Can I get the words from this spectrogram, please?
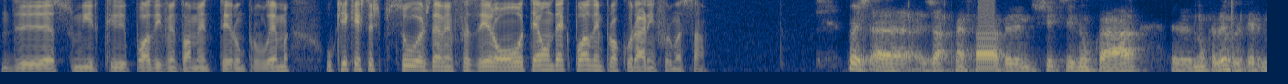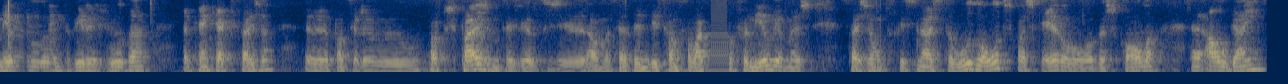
de assumir que pode eventualmente ter um problema, o que é que estas pessoas devem fazer ou até onde é que podem procurar informação? Pois, uh, já começa a haver em muitos sítios e nunca há, uh, nunca deve haver medo em pedir ajuda a quem quer que seja. Uh, pode ser os próprios pais, muitas vezes há uma certa ambição de falar com a família, mas sejam profissionais de saúde ou outros quaisquer, ou da escola, alguém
